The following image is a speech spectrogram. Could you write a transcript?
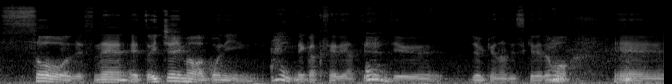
そうですね、うん。えっと、一応今は5人はい。で学生でやってるっていう状況なんですけれども、え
